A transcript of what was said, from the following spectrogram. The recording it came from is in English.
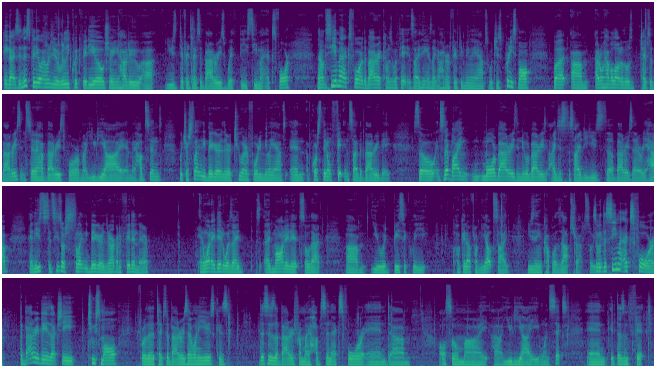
Hey guys, in this video I want to do a really quick video showing you how to uh, use different types of batteries with the Syma X4. Now the Syma X4, the battery that comes with it is I think is like 150 milliamps, which is pretty small, but um, I don't have a lot of those types of batteries. Instead I have batteries for my UDI and my Hubsans, which are slightly bigger. They're 240 milliamps, and of course they don't fit inside the battery bay. So instead of buying more batteries and newer batteries, I just decided to use the batteries that I already have. And these, since these are slightly bigger, they're not going to fit in there. And what I did was I, I modded it so that um, you would basically hook it up from the outside using a couple of zap straps. So, so with the Syma X4, the battery bay is actually too small for the types of batteries I want to use because this is a battery from my Hubsan X4 and um, also my uh, UDI 816 and it doesn't fit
